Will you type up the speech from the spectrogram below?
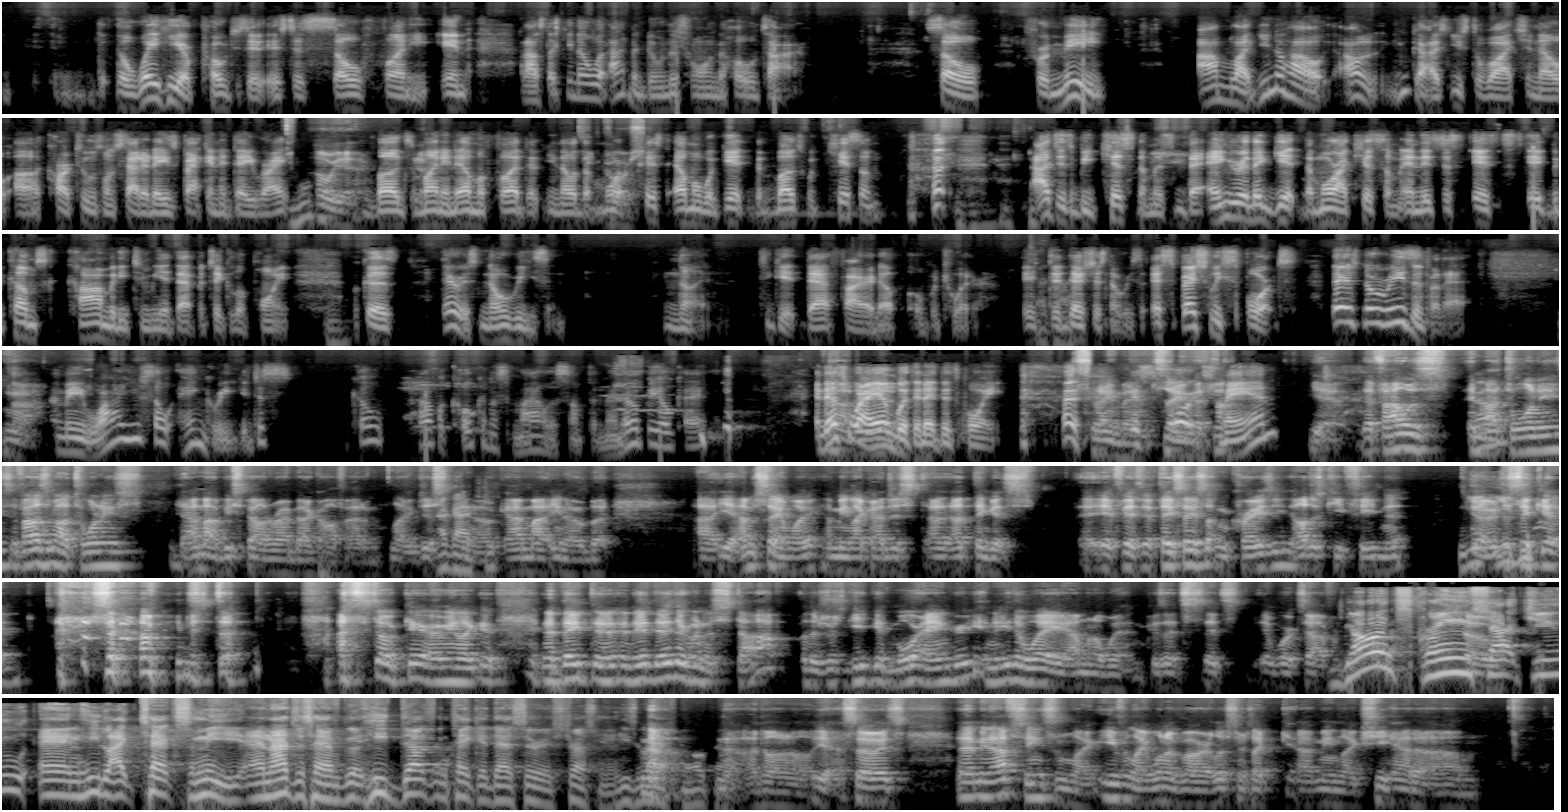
the way he approaches it is just so funny and and I was like you know what I've been doing this wrong the whole time so for me I'm like you know how I, you guys used to watch you know uh cartoons on Saturdays back in the day right Oh yeah. Bugs Yeah. Bunny and Elmer Fudd you know the more pissed Elmer would get the Bugs would kiss him I just be kissing them. It's, the angrier they get, the more I kiss them, and it's just it's it becomes comedy to me at that particular point because there is no reason, none, to get that fired up over Twitter. It, Okay. There's just no reason, especially sports. There's no reason for that. No. I mean, why are you so angry? You just go have a coke and a smile or something, man. It'll be okay. And that's No, where I am with it at this point. Same man. Same. sports, If I- man. Yeah. If I was in my twenties, if I was in my twenties, I might be spelling right back off at him. Like just I you got know, I might you know, but uh, yeah, I'm the same way. I mean, like I just I, I think it's if, if if they say something crazy, I'll just keep feeding it. You know, just to get. so I mean, just uh, I don't care. I mean, like if, they they're either going to stop or they're just keep getting more angry, and either way, I'm going to win because it's it's it works out for me. John screenshot you and he like texts me, and I just have good. He doesn't take it that serious. Trust me, he's laughing. No, Okay. no, I don't at all. Yeah, so it's. I mean, I've seen some like even like one of our listeners, like I mean, like she had a um,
